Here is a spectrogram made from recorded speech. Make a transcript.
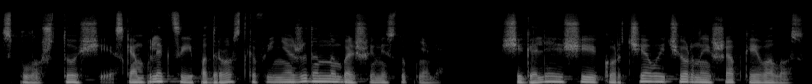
Сплошь тощие, с комплекцией подростков и неожиданно большими ступнями щеголяющие курчавой черной шапкой волос.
